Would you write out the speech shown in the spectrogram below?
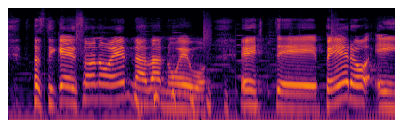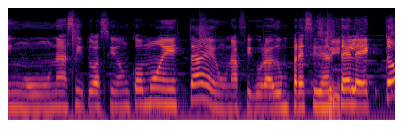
Así que eso no es nada nuevo. Este, pero en una situación como esta, en una figura de un presidente electo,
